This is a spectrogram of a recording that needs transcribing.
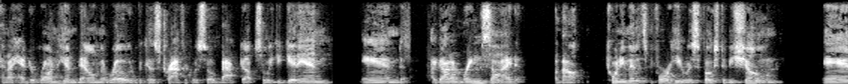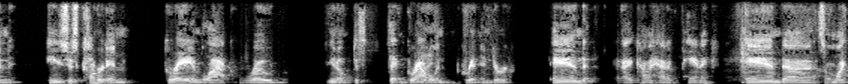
and I had to run him down the road because traffic was so backed up so we could get in. And I got him ringside about 20 minutes before he was supposed to be shown, and he's just covered in gray and black road, you know, just that gravel and grit and dirt. And I kind of had a panic. And uh, so I'm like,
